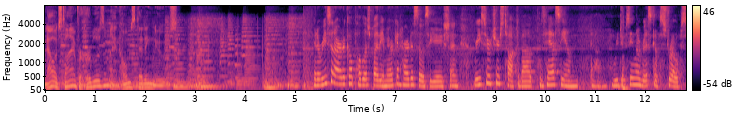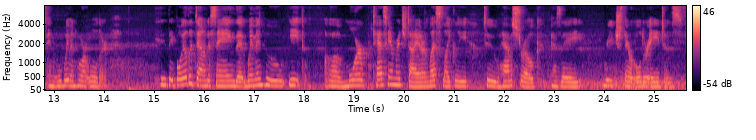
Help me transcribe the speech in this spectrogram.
Now it's time for herbalism and homesteading news. In a recent article published by the American Heart Association, researchers talked about potassium um, reducing the risk of strokes in women who are older. They boiled it down to saying that women who eat a more potassium rich diet are less likely to have a stroke as they reach their older ages.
